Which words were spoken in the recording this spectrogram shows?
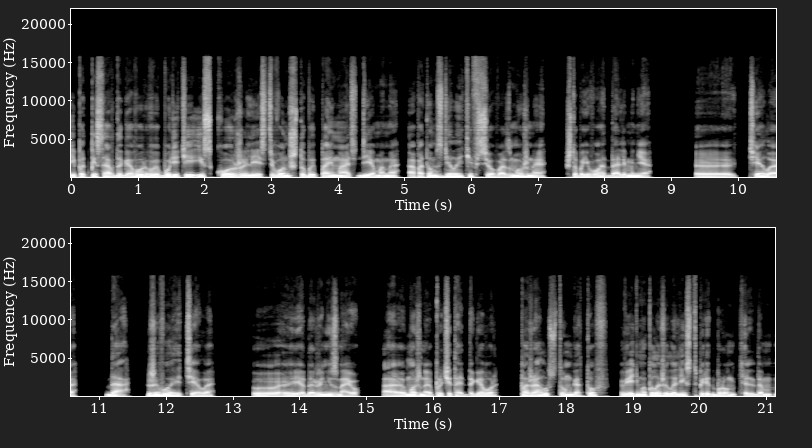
И подписав договор, вы будете из кожи лезть вон, чтобы поймать демона, а потом сделаете все возможное, чтобы его отдали мне. Э, тело? Да, живое тело. Э, я даже не знаю. А можно прочитать договор? Пожалуйста, он готов. Ведьма положила лист перед Бронкельдом.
